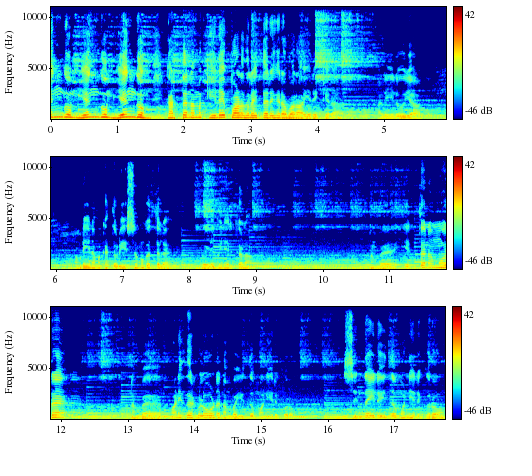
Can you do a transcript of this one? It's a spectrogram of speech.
எங்கும் எங்கும் எங்கும் கர்த்தர் நமக்கு இலைப்பாடுதலை தருகிறவராய் இருக்கிறார். அலையிலூயா அப்படியே நம்ம கத்துடைய சமூகத்துல எழுப்பி நிற்கலாம். நம்ம எத்தனை முறை நம்ம மனிதர்களோடு நம்ம யுத்தம் பண்ணி இருக்கிறோம் சிந்தையில் யுத்தம் பண்ணி இருக்கிறோம்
